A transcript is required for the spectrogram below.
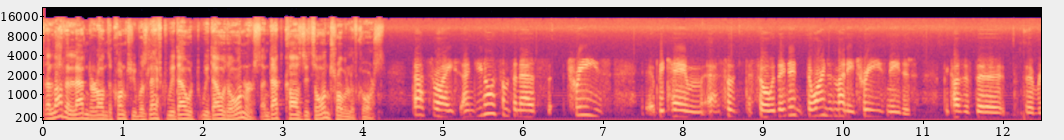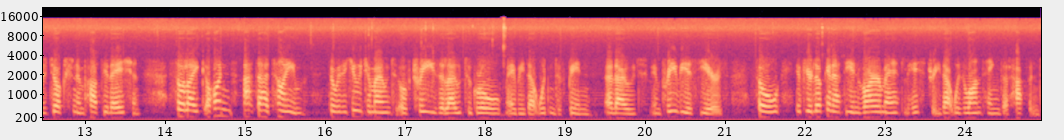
a lot of land around the country was left without without owners, and that caused its own trouble, of course. That's right. And you know something else? Trees became uh, so so they did there weren't as many trees needed because of the the reduction in population. So like at that time there was a huge amount of trees allowed to grow maybe that wouldn't have been allowed in previous years. So if you're looking at the environmental history, that was one thing that happened.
